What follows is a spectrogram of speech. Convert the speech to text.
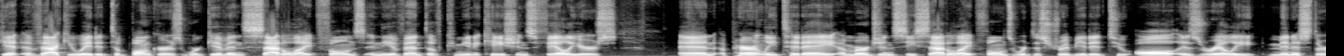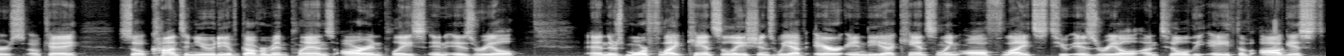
get evacuated to bunkers were given satellite phones in the event of communications failures. And apparently, today, emergency satellite phones were distributed to all Israeli ministers. Okay. So, continuity of government plans are in place in Israel. And there's more flight cancellations. We have Air India canceling all flights to Israel until the 8th of August.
